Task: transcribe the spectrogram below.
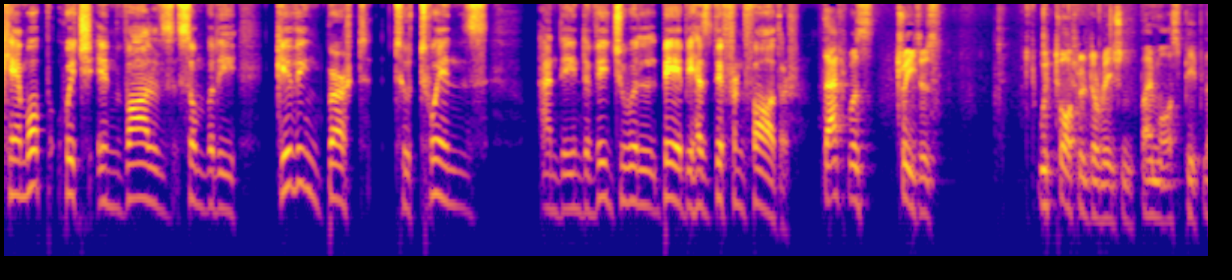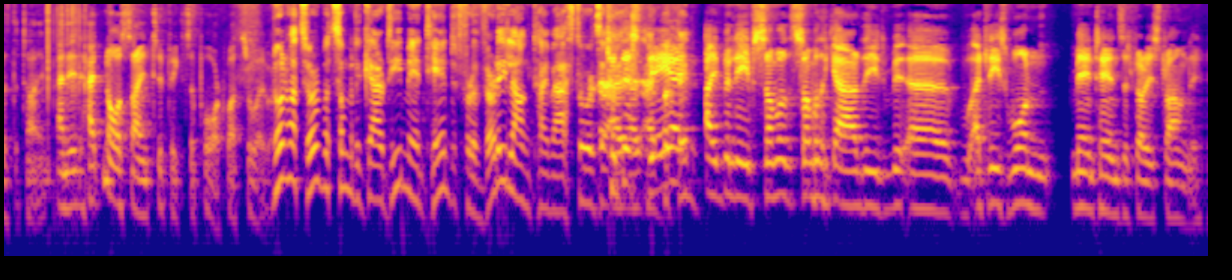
came up, which involves somebody giving birth to twins, and the individual baby has different father. That was treated with total derision by most people at the time, and it had no scientific support whatsoever. None whatsoever, but some of the Gardaí maintained it for a very long time afterwards. to Uh, this uh, uh, day, I, then- I believe some of some of the Gardaí, uh, at least one, maintains it very strongly,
